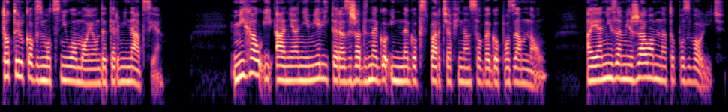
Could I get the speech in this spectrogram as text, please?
To tylko wzmocniło moją determinację. Michał i Ania nie mieli teraz żadnego innego wsparcia finansowego poza mną, a ja nie zamierzałam na to pozwolić.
